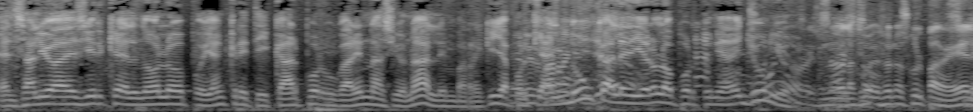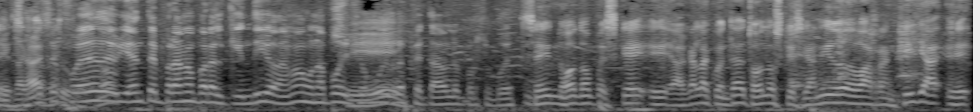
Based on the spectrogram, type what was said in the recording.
Él salió a decir que él no lo podían criticar por jugar en Nacional, en Barranquilla, porque a él nunca le dieron la oportunidad en Junior. Eso no, eso no es culpa de él. Exacto. Se fue desde bien temprano para el Quindío, además una posición Sí. muy respetable, por supuesto. Sí, no, no, pues que eh, haga la cuenta de todos los que se han ido de Barranquilla. eh,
